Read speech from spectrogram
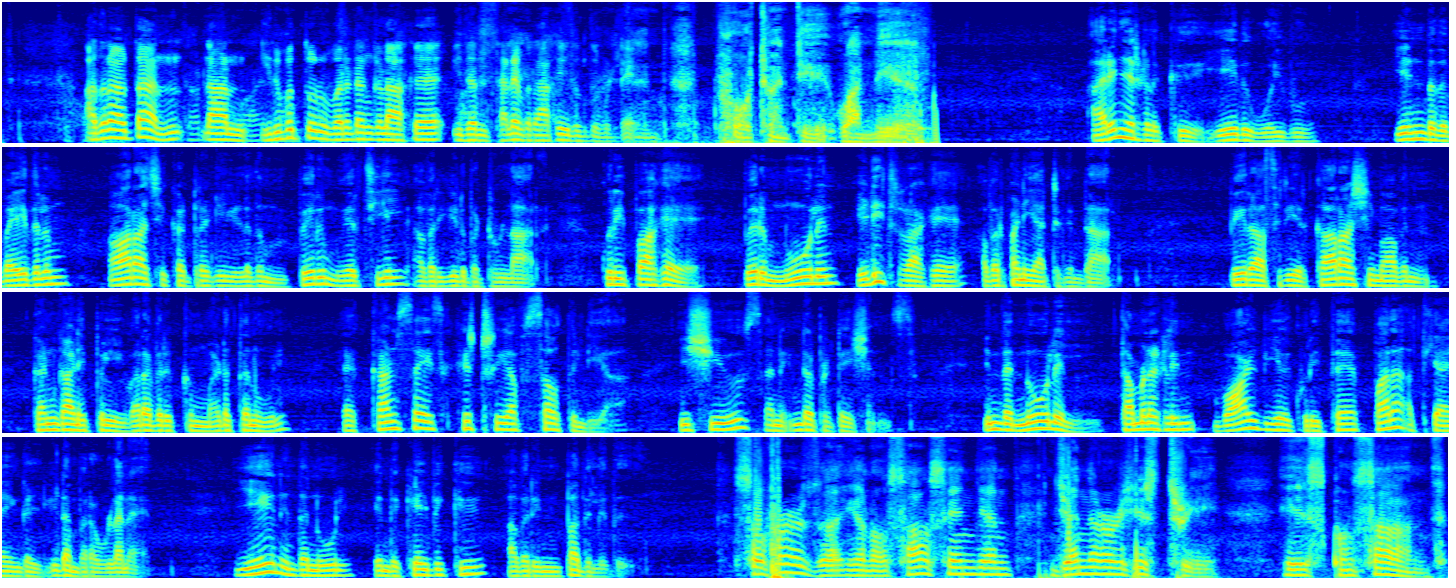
அதனால்தான் நான் இருபத்தொரு வருடங்களாக இதன் தலைவராக இருந்து விட்டேன் for 21 years. அறிஞர்களுக்கு ஏது ஓய்வு? எண்பது வயதிலும் ஆராய்ச்சி கட்டுரைகள் எழுதும் பெரும் முயற்சியில் அவர் ஈடுபட்டுள்ளார். குறிப்பாக பெரும் நூலின் எடிட்டராக அவர் பணியாற்றுகின்றார். பேராசிரியர் காராஷிமாவின் கண்காணிப்பில் வரவிருக்கும் அடுத்த நூல் a concise history of south India issues and interpretations இந்த நூலில் தமிழர்களின் வாழ்வியல் குறித்த பல அத்தியாயங்கள் இடம்பெற உள்ளன ஏன் இந்த நூல்? என்ற கேள்விக்கு அவரின் பதில் இது. So far as the you know South Indian general history is concerned,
